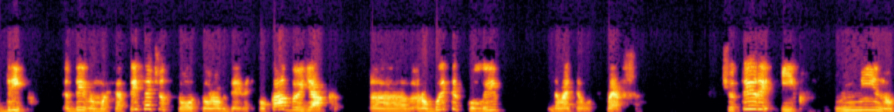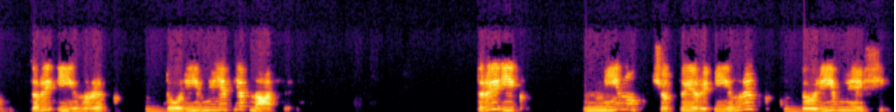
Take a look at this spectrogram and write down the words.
дріб. Дивимося, 1149. Показую, як е, робити, коли. Давайте от, перше. 4х мінус 3y дорівнює 15. 3х мінус 4y дорівнює 6.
